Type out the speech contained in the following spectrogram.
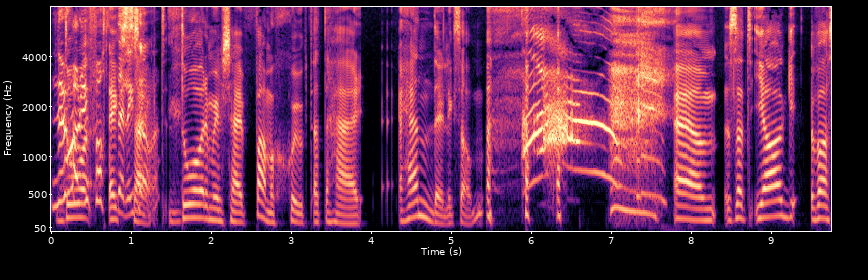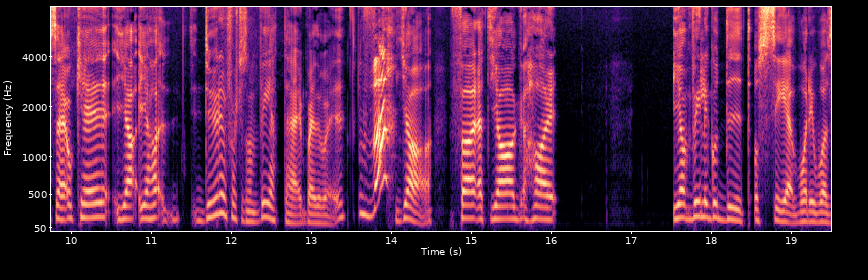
nu har du fått det liksom. exakt, Då var det mer såhär, fan vad sjukt att det här händer liksom. Ehm, så att jag var såhär, okej, jag, jag, har- du är den första som vet det här by the way. Va? Ja, för att jag har Jag ville gå dit och se what it was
